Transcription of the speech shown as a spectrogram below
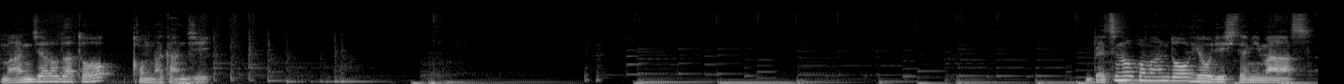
マンジャロだとこんな感じ。別のコマンドを表示してみます。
